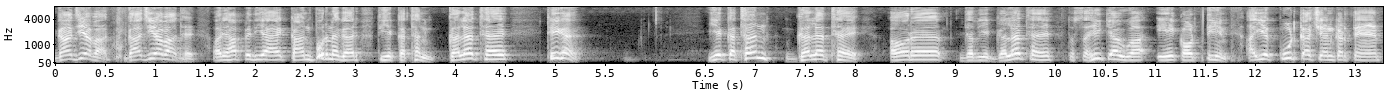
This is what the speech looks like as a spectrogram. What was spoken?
गाजियाबाद गाजियाबाद है। और यहाँ पे दिया है कानपुर नगर तो ये कथन गलत है। ठीक है? ये कथन गलत है। और जब ये गलत है तो सही क्या हुआ? एक और तीन। आइए कूट का चयन करते हैं।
